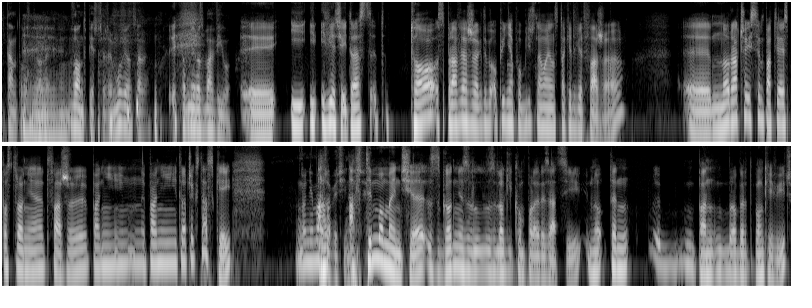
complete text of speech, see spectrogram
w tamtą stronę. Wątpię szczerze mówiąc, ale to mnie rozbawiło. I, i, I wiecie, i teraz to sprawia, że gdyby opinia publiczna mając takie dwie twarze, y, no raczej sympatia jest po stronie twarzy pani, pani Traczyk-Stawskiej. No nie może a, być inaczej. A w tym momencie, zgodnie z, z logiką polaryzacji, no ten pan Robert Bąkiewicz,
